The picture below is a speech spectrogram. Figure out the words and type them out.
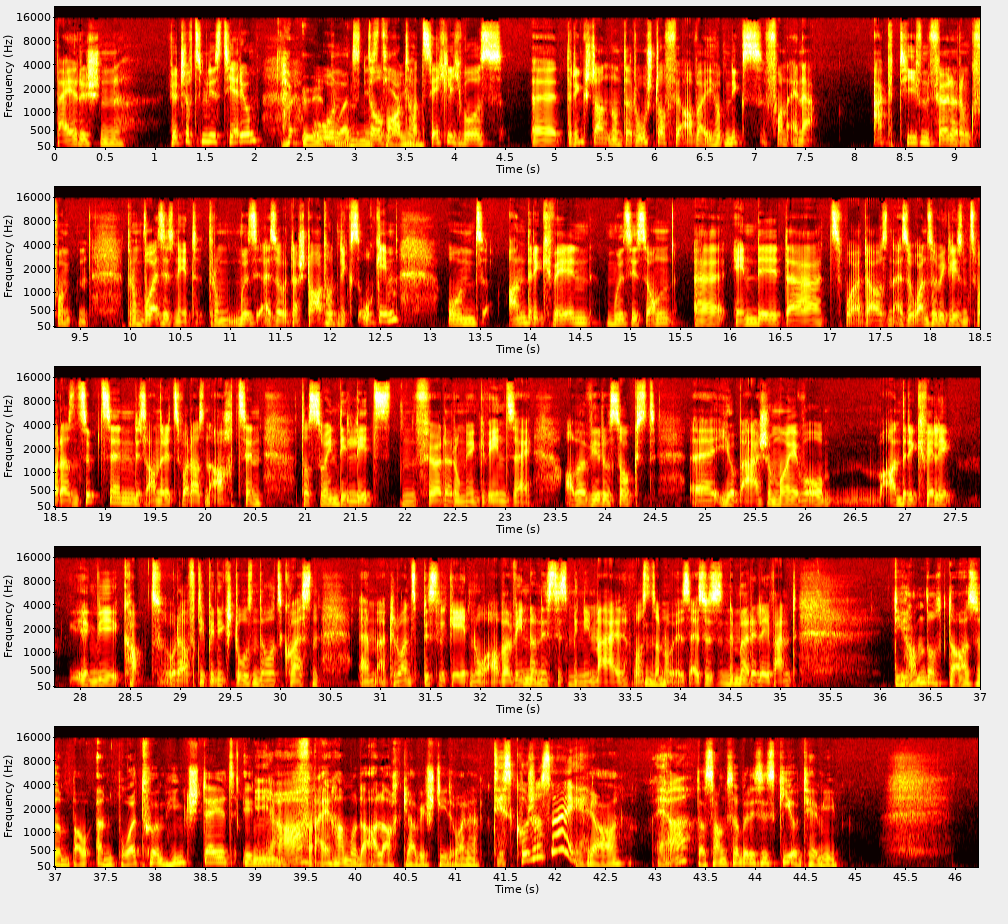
bayerischen Wirtschaftsministerium und da war tatsächlich was äh, drin gestanden unter Rohstoffe, aber ich habe nichts von einer aktiven Förderung gefunden. Darum weiß ich es nicht. Darum muss, also der Staat hat nichts angegeben und andere Quellen, muss ich sagen, äh, Ende der 2000, also eins habe ich gelesen 2017, das andere 2018, da sollen die letzten Förderungen gewesen sein. Aber wie du sagst, äh, ich habe auch schon mal, wo andere Quelle irgendwie gehabt oder auf die bin ich gestoßen, da hat es geheißen, ähm, ein kleines bisschen geht noch, aber wenn, dann ist es minimal, was mhm. da noch ist. Also es ist nicht mehr relevant. Die haben doch da so einen, ba einen Bohrturm hingestellt in ja. Freiham oder Allach, glaube ich, steht einer. Das kann schon sein. Ja. ja. Da sagen sie aber, das ist Geothermie.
